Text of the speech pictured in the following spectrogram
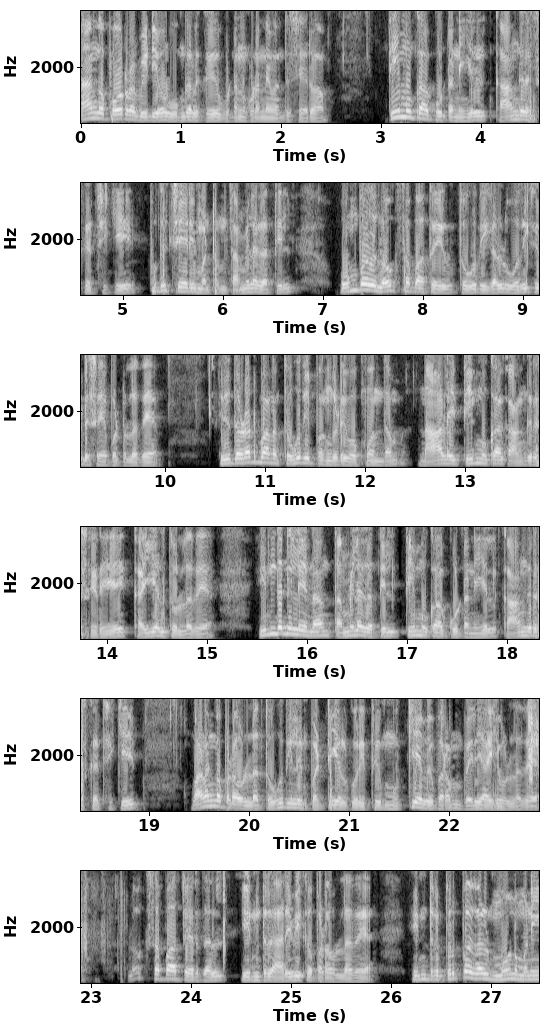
நாங்கள் போடுற வீடியோ உங்களுக்கு உடனுக்குடனே வந்து சேரும். திமுக கூட்டணியில் காங்கிரஸ் கட்சிக்கு புதுச்சேரி மற்றும் தமிழகத்தில் ஒன்பது லோக்சபா தொகுதிகள் ஒதுக்கீடு செய்யப்பட்டுள்ளது. இது தொடர்பான தொகுதி பங்குடி ஒப்பந்தம் நாளை திமுக காங்கிரஸ் இடையே கையெழுத்துள்ளது. இந்த நிலையில்தான் தமிழகத்தில் திமுக கூட்டணியில் காங்கிரஸ் கட்சிக்கு வழங்கப்பட உள்ள தொகுதிகளின் பட்டியல் குறித்து முக்கிய விவரம் வெளியாகியுள்ளது. லோக்சபா தேர்தல் இன்று அறிவிக்கப்பட உள்ளது. இன்று பிற்பகல் மூணு மணி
